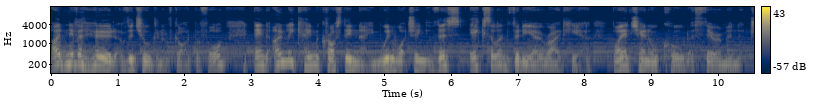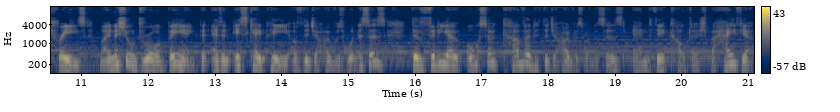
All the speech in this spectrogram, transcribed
I'd never heard of the Children of God before and only came across their name when watching this excellent video right here by a channel called Theramin Trees. My initial draw being that as an SKP of the Jehovah's Witnesses, the video also covered the Jehovah's Witnesses and their cultish behavior.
